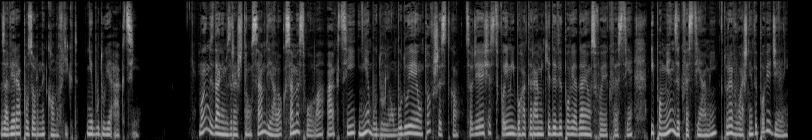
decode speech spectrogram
Zawiera pozorny konflikt, nie buduje akcji. Moim zdaniem zresztą sam dialog, same słowa akcji nie budują. Buduje ją to wszystko, co dzieje się z Twoimi bohaterami, kiedy wypowiadają swoje kwestie i pomiędzy kwestiami, które właśnie wypowiedzieli.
